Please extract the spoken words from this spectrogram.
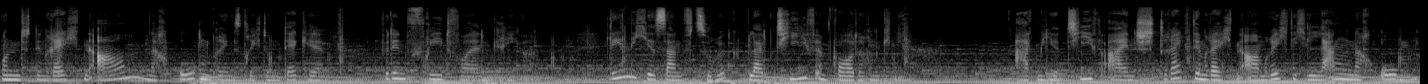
und den rechten Arm nach oben bringst Richtung Decke für den friedvollen Krieger. Lehn dich hier sanft zurück, bleib tief im vorderen Knie. Atme hier tief ein, streck den rechten Arm richtig lang nach oben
